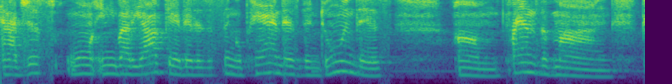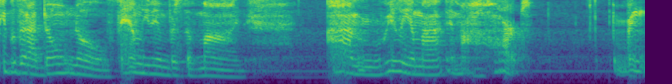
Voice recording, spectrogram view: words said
And I just want anybody out there that is a single parent that's been doing this, um, friends of mine, people that I don't know, family members of mine. I'm really in my in my heart. Bring,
